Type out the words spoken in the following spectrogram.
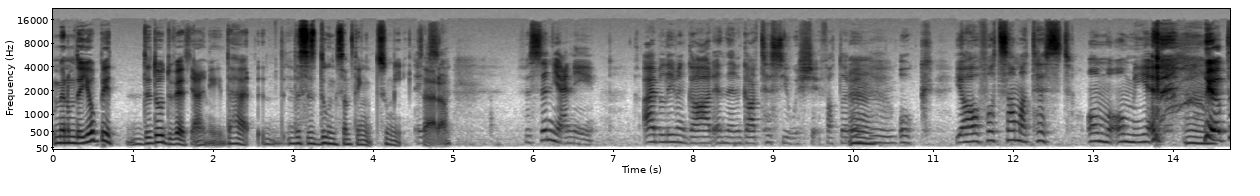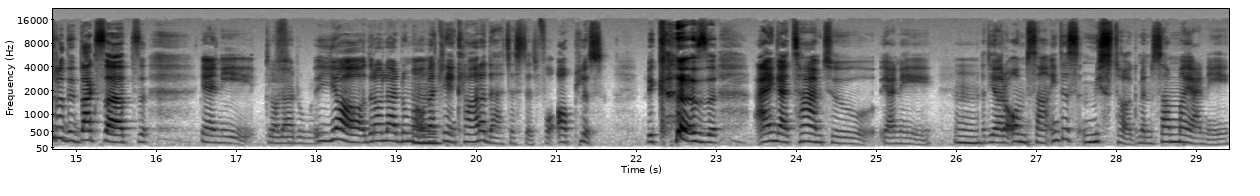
Men om det är jobbigt, det är då du vet yani, det här, this is doing something to me. Exakt. För sen yani, I believe in God and then God tests you with shit, fattar du? Mm. Mm. Och jag har fått samma test om och om igen. Mm. jag tror det är dags att yani, Dra lärdomar. ja, dra lärdomar Mm. och verkligen klara det här testet, få A+. Because I ain't got time to yani, Mm. att göra om, sa- inte ens misstag, men samma yani,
